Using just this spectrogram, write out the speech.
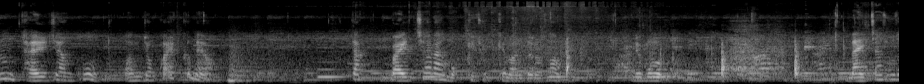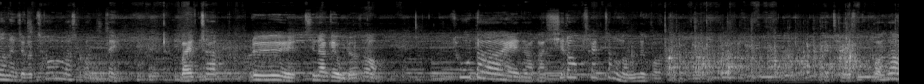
음 달지 않고 완전 깔끔해요. 딱 말차랑 먹기 좋게 만들어서 그리고 말차 소다는 제가 처음 마셔봤는데 말차를 진하게 우려서 소다에다가 시럽 살짝 넣는 것 같더라고요. 이렇게 잘 섞어서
